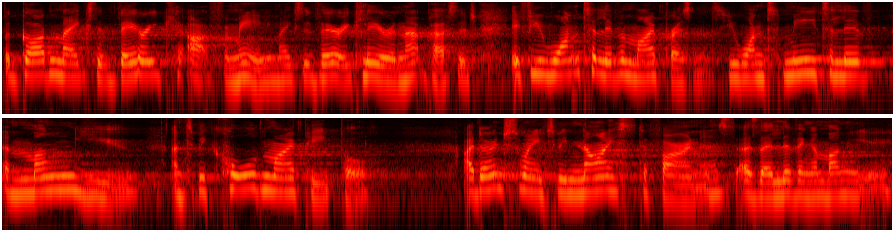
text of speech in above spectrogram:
But God makes it very, uh, for me, makes it very clear in that passage. If you want to live in my presence, you want me to live among you and to be called my people, I don't just want you to be nice to foreigners as they're living among you.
